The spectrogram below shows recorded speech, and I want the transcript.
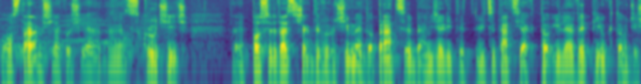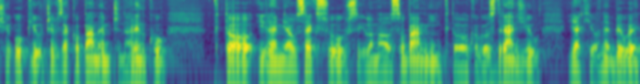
Postaram się jakoś je e, skrócić. E, Po Sylwestrze, gdy wrócimy do pracy, będzie licytacja, kto ile wypił, kto gdzie się upił, czy w Zakopanem, czy na rynku, kto ile miał seksu, z iloma osobami, kto kogo zdradził, jakie one były,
